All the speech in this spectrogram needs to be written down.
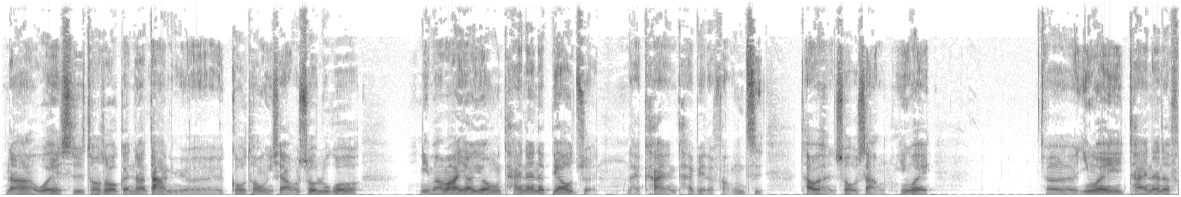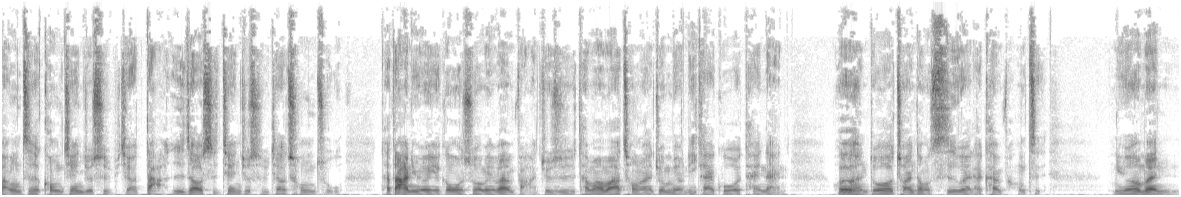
那我也是偷偷跟他大女儿沟通一下，我说如果。你妈妈要用台南的标准来看台北的房子，她会很受伤，因为，呃，因为台南的房子空间就是比较大，日照时间就是比较充足。她大女儿也跟我说，没办法，就是她妈妈从来就没有离开过台南，会有很多传统思维来看房子。女儿们，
